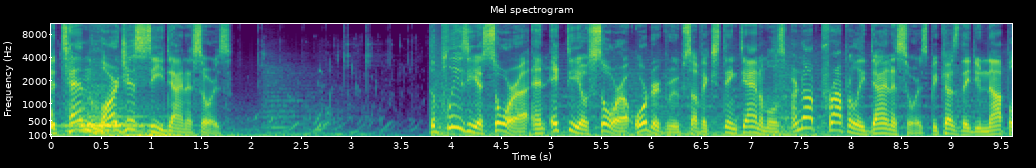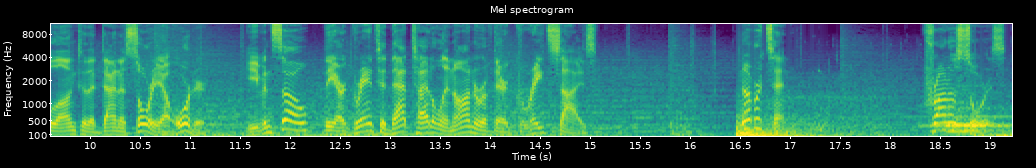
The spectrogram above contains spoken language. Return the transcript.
The 10 largest sea dinosaurs. The Plesiosaura and Ichthyosaura order groups of extinct animals are not properly dinosaurs because they do not belong to the Dinosauria order. Even so, they are granted that title in honor of their great size. Number 10. Kronosaurus.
